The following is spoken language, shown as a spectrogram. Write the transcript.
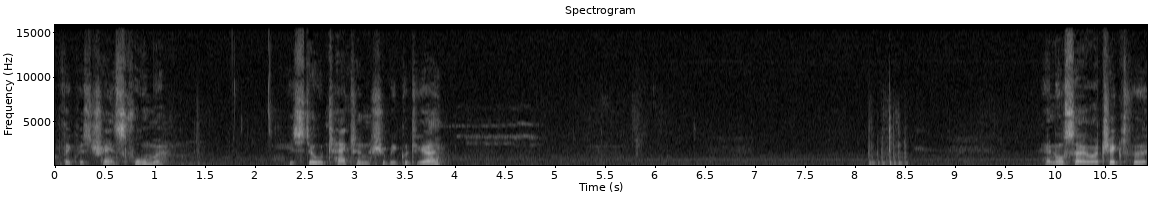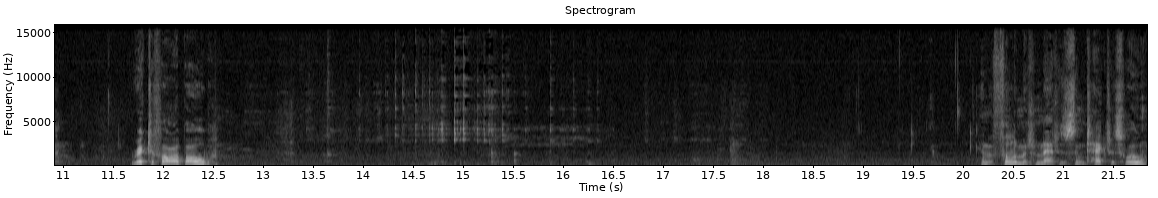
I think this transformer is still intact and should be good to go and also I checked for rectifier bulb. And the filament on that is intact as well.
